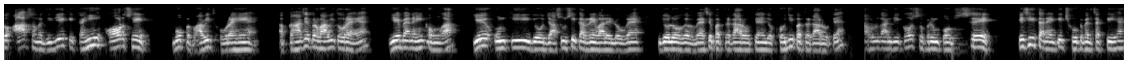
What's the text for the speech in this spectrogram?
तो आप समझ लीजिए कि कहीं और से वो प्रभावित हो रहे हैं। अब कहाँ से प्रभावित हो रहे हैं, ये मैं नहीं कहूँगा। ये उनकी जो जासूसी करने वाले लोग हैं, जो लोग वैसे पत्रकार होते हैं, जो खोजी पत्रकार होते हैं, राहुल गांधी को सुप्रीम कोर्ट से किसी तरह की छूट मिल सकती है।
